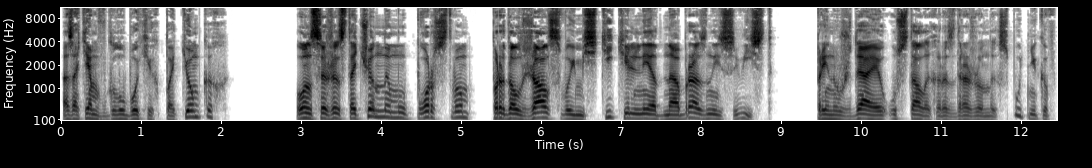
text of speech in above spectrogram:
а затем в глубоких потемках, он с ожесточенным упорством продолжал свой мстительный однообразный свист, принуждая усталых раздраженных спутников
